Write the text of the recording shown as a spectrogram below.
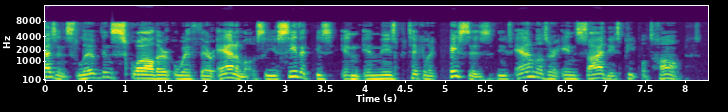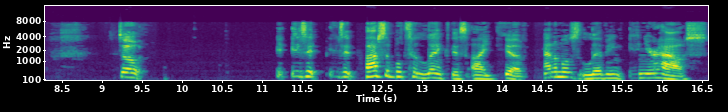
peasants lived in squalor with their animals. So you see that these in, in these particular cases, these animals are inside these people's homes. So is it is it possible to link this idea of animals living in your house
